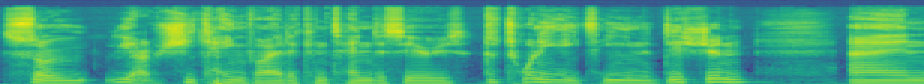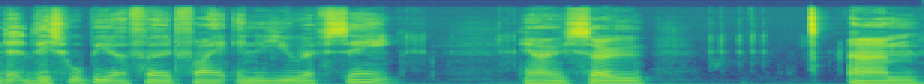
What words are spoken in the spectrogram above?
So, you know, she came via the Contender Series, the 2018 edition, and this will be her third fight in the UFC. You know, so, um,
